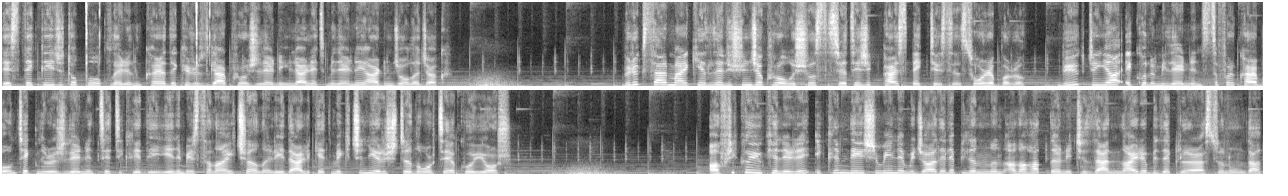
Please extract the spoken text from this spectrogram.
destekleyici toplulukların karadaki rüzgar projelerini ilerletmelerine yardımcı olacak. Brüksel merkezli düşünce kuruluşu Stratejik Perspektifs'in son raporu, büyük dünya ekonomilerinin sıfır karbon teknolojilerinin tetiklediği yeni bir sanayi çağına liderlik etmek için yarıştığını ortaya koyuyor. Afrika ülkeleri iklim değişimiyle mücadele planının ana hatlarını çizen Nairobi Deklarasyonu'nda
